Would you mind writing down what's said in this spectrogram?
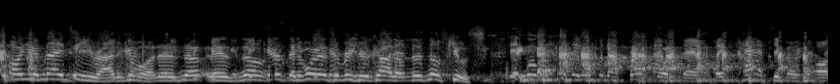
oh, you're 19, Rodney. Come on. There's no, there's no. Because they, in the words of Richard Ricardo, there's no excuse. They, well, because they went for that first fourth down, they had to go for all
